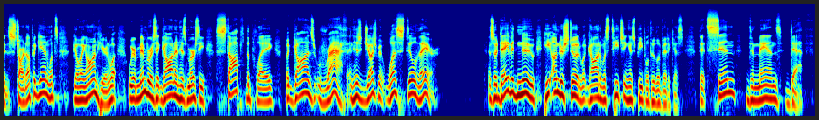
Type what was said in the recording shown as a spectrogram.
Did it start up again? What's going on here? And what we remember is that God and his mercy stopped the plague, but God's wrath and his judgment was still there. And so David knew, he understood what God was teaching his people through Leviticus that sin demands death.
